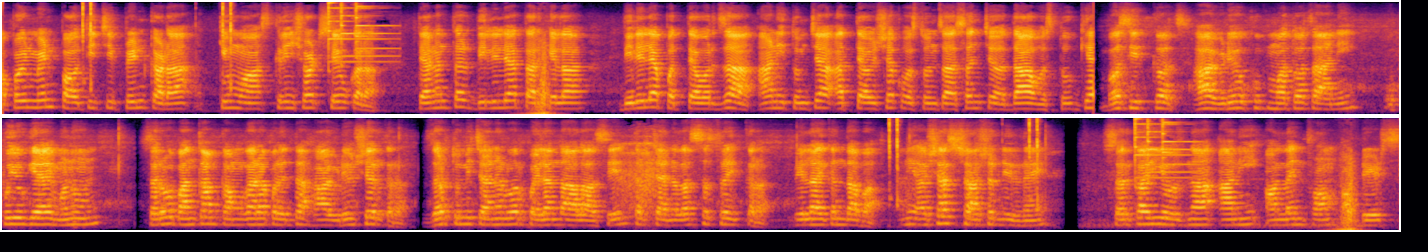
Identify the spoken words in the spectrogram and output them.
अपॉइंटमेंट पावतीची प्रिंट काढा किंवा स्क्रीनशॉट सेव्ह करा. त्यानंतर दिलेल्या तारखेला दिलेल्या पत्त्यावर जा आणि तुमच्या अत्यावश्यक वस्तूंचा संच दहा वस्तू घ्या. बस इतकंच. हा व्हिडिओ खूप महत्त्वाचा आणि उपयोगी आहे म्हणून सर्व बांधकाम कामगारापर्यंत हा व्हिडिओ शेअर करा. जर तुम्ही चॅनलवर पहिल्यांदा आला असेल तर चॅनलला सबस्क्राईब करा. बेल आयकन दाबा. आणि अशाच शासन निर्णय सरकारी योजना आणि ऑनलाईन फॉर्म अपडेट्स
